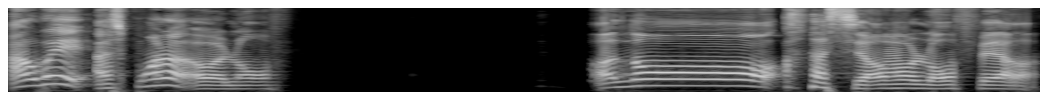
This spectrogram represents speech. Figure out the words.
Ah ouais, à ce point-là Oh l'enfer. Oh non C'est vraiment l'enfer.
